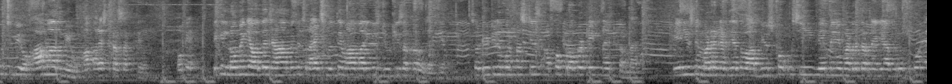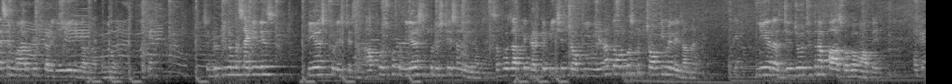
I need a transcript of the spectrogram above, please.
कुछ भी हो, आम आदमी हो, आप अरेस्ट कर सकते हो ओके लेकिन लॉ में क्या होता है, जहाँ हमें कुछ राइट्स मिलते हैं, वहाँ हमारी कुछ ड्यूटीज़ अक्कर हो जाती है। So duty number first is आपको प्रॉपर ट्रीटमेंट करना है। ये नहीं उसने मर्डर कर दिया तो आप भी उसको उसी वे में मर्डर करने के या फिर उसको ऐसे मारपीट करेंगे, ये नहीं करना आपको no okay so duty number second is nearest police station आपको उसको नियरेस्ट पुलिस स्टेशन ले जाना है. सपोज़ आपके घर के पीछे चौकी भी है ना तो आपको उसको चौकी में ले जाना है. ओके नियरेस्ट जो जितना पास होगा वहाँ पे. ओके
